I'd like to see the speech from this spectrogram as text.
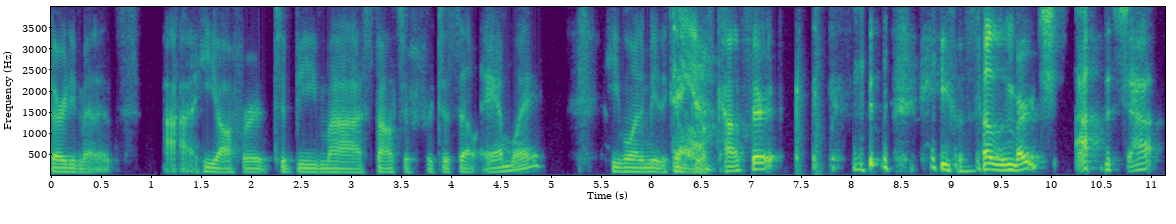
30 minutes. Uh, he offered to be my sponsor for to sell Amway. He wanted me to come to his concert. he was selling merch out the shop.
